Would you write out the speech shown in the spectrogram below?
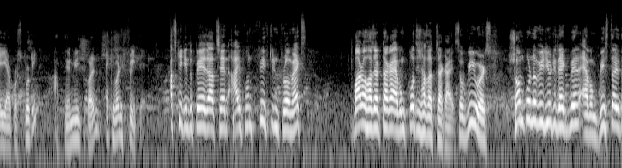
এই এয়ারপোর্টস প্রোটি আপনিও নিতে পারেন, একেবারে ফ্রিতে। আজকে কিন্তু পেয়ে যাচ্ছেন আইফোন ফিফটিন প্রো ম্যাক্স বারো হাজার টাকা এবং পঁচিশ হাজার টাকায়। সো ভিউয়ার্স সম্পূর্ণ ভিডিওটি দেখবেন এবং বিস্তারিত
